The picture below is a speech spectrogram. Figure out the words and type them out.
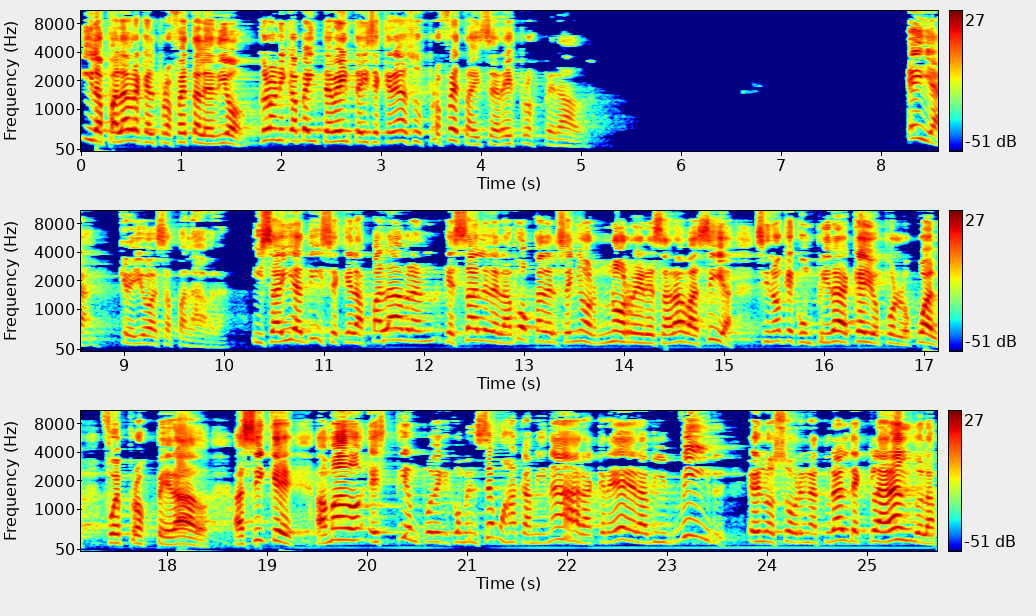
y la palabra que el profeta le dio. Crónica 20:20 dice, crea sus profetas y seréis prosperados. Ella creyó esa palabra. Isaías dice que la palabra que sale de la boca del Señor no regresará vacía, sino que cumplirá aquello por lo cual fue prosperado. Así que, amado, es tiempo de que comencemos a caminar, a creer, a vivir en lo sobrenatural, declarando las,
